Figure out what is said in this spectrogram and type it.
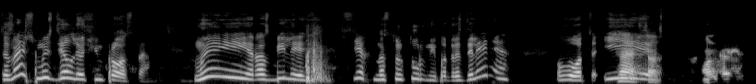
ты знаешь, мы сделали очень просто – мы разбили всех на структурные подразделения, вот, и... Знаешь, он говорит,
